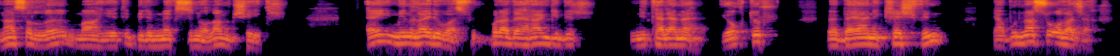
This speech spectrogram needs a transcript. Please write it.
Nasıllığı, mahiyeti bilinmeksizin olan bir şeydir. Ey min gayri vasfi. Burada herhangi bir niteleme yoktur. Ve beyani keşfin ya bu nasıl olacak?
